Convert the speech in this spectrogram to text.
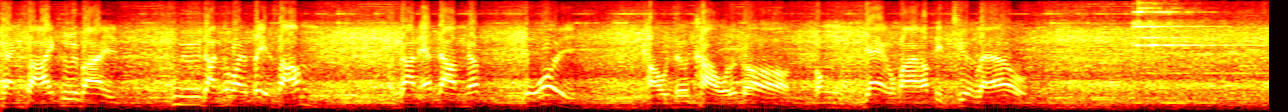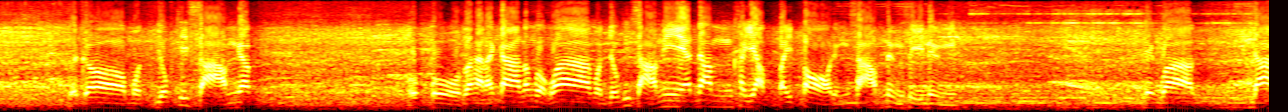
แข่งซ้ายคืนไปนือดันเข้าไปเตะซ้ำทางด้านแอดดัมครับ โอ้ย เข่าเจอเข่าแล้วก็ต้องแยกออกมาครับติดเชือกแล้ว แล้วก็หมดยกที่สามครับ โอ้โหสถานการณ์ต้องบอกว่าหมดยกที่สามนี่แอดดัมขยับไปต่อถึงสามหนึ่งสี่หนึ่งเรียกว่าได้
